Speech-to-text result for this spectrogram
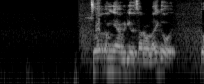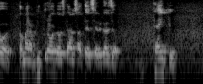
જો તમને આ વીડિયો સારો લાગ્યો હોય, તો તમારા મિત્રો, દોસ્તાર સાથે શેર કરજો. Thank you.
